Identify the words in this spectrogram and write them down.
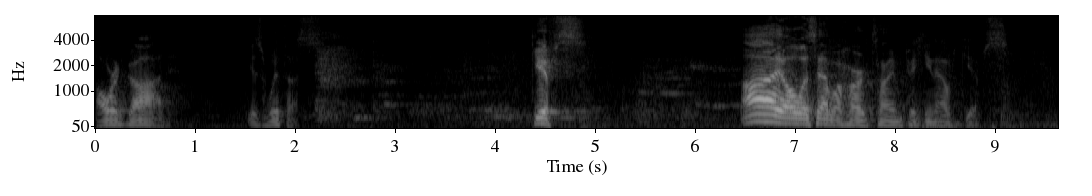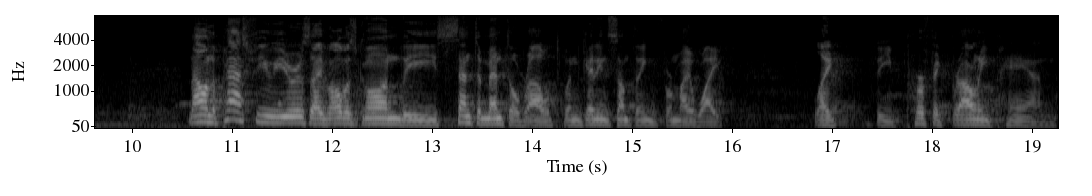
our God is with us. Gifts. I always have a hard time picking out gifts. Now, in the past few years, I've always gone the sentimental route when getting something for my wife, like the perfect brownie pan,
